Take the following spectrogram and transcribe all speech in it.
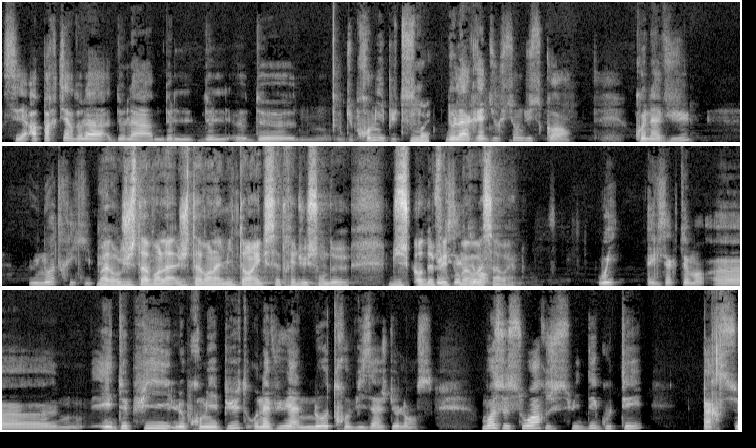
c'est à partir de la, de la, de, de, du premier but, de la réduction du score, qu'on a vu une autre équipe. Bah donc juste avant la, juste avant la mi-temps, avec cette réduction de, du score de ça, ouais. Oui, Exactement. et depuis le premier but, on a vu un autre visage de Lens. Moi, ce soir, je suis dégoûté parce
